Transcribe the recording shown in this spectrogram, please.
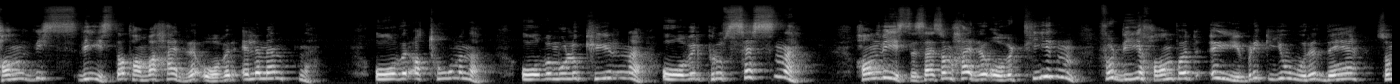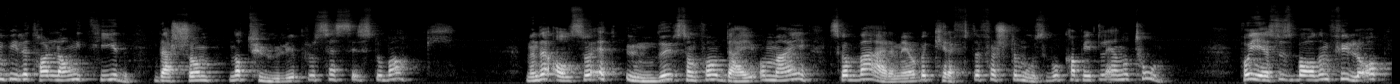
Han vis, viste at han var herre over elementene, over atomene, over molekylene, over prosessene. Han viste seg som herre over tiden fordi han på et øyeblikk gjorde det som ville ta lang tid dersom naturlige prosesser sto bak. Men det er altså et under som for deg og meg skal være med å bekrefte første Mosebok kapittel 1 og 2. For Jesus ba dem fylle opp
